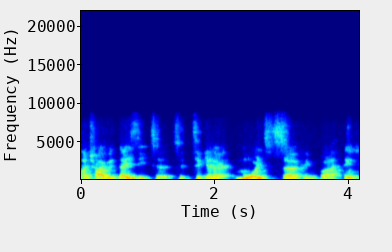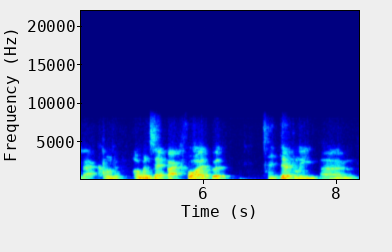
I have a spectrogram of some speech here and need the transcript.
I tried with Daisy to, to, to get her more into surfing, but I think that kind of I wouldn't say it backfired, but it definitely um,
